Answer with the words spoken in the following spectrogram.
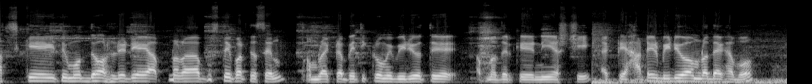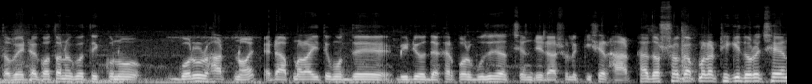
আজকে ইতিমধ্যে অলরেডি আপনারা বুঝতেই পারতেছেন, আমরা একটা ব্যতিক্রমী ভিডিওতে আপনাদেরকে নিয়ে আসছি। একটি হাটের ভিডিও আমরা দেখাবো। তবে এটা গতানুগতিক কোনো গরুর হাট নয়, এটা আপনারা ইতিমধ্যে ভিডিও দেখার পর বুঝে যাচ্ছেন যে এটা আসলে কিসের হাট। হ্যাঁ দর্শক, আপনারা ঠিকই ধরেছেন,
